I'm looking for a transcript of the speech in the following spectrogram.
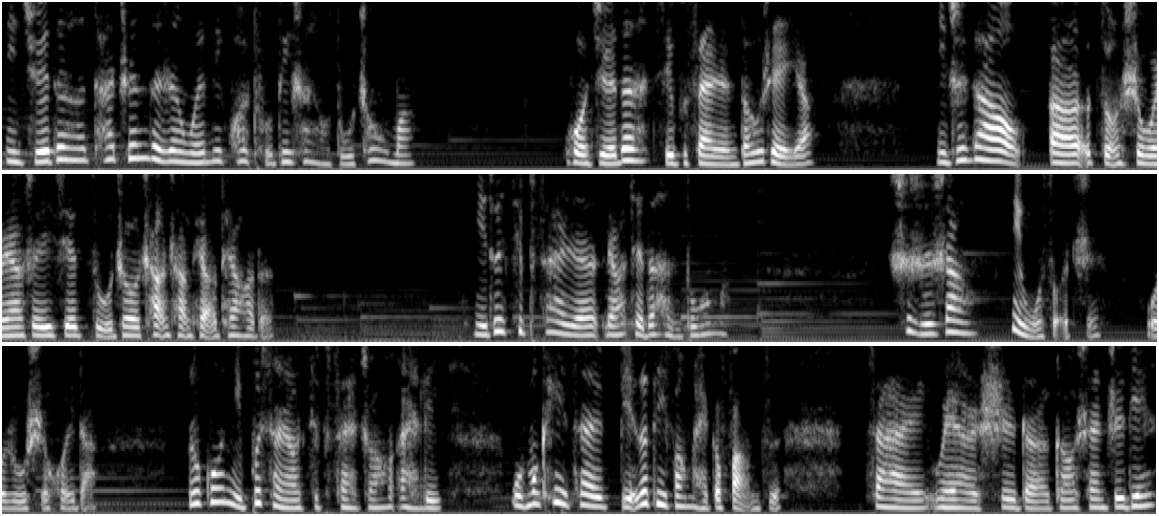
你觉得他真的认为那块土地上有毒咒吗？我觉得吉普赛人都这样。你知道，呃，总是围绕着一些诅咒唱唱跳跳的。你对吉普赛人了解的很多吗？事实上，一无所知。我如实回答。如果你不想要吉普赛庄，艾丽，我们可以在别的地方买个房子，在威尔士的高山之巅，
